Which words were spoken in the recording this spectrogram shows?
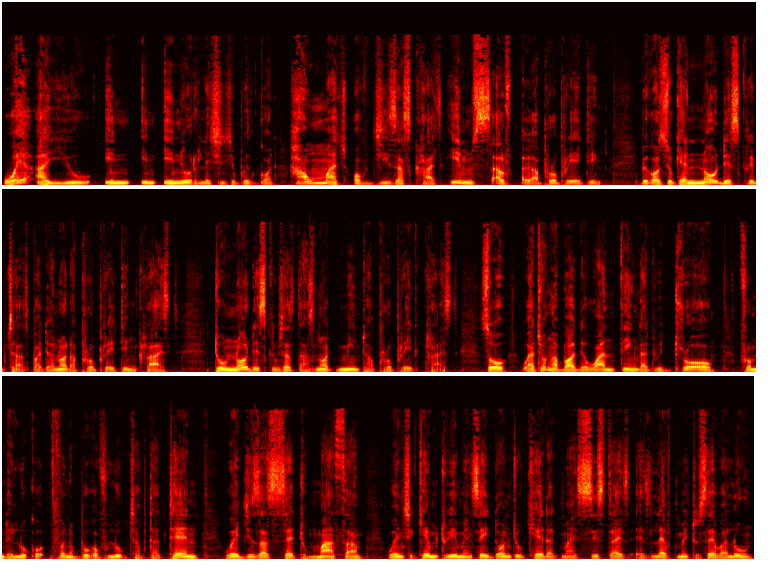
where are you in in in your relationship with God how much of Jesus Christ himself are you appropriating because you can know the scriptures but you're not appropriating Christ to know the scriptures does not mean to appropriate Christ so we're talking about the one thing that we draw from the Luke from the book of Luke chapter 10 where Jesus said to Martha when she came to him and said don't you care that my sister is, has left me to serve alone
